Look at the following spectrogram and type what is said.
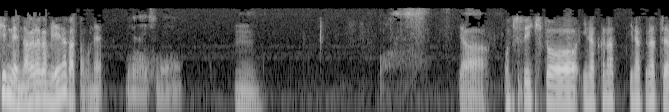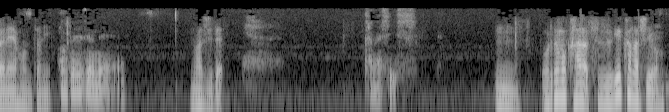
近年なかなか見れなかったもんね。いらないですね。うん。いやー、惜しい人いなくな、いなくなっちゃうよね、本当に。本当ですよね。マジで。悲しいです。うん。俺もかな、すげえ悲しいよ、ほんと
